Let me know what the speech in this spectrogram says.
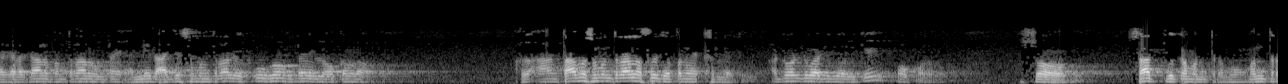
రకరకాల మంత్రాలు ఉంటాయి. అన్ని రాజస మంత్రాలు ఎక్కువగా ఉంటాయి లోకంలో. ఆ తామస మంత్రాలు అసలు చెప్పనక్కర్లేదు. అటువంటి వాటి జోలికి పోకూడదు. సో సాత్విక మంత్రము మంత్ర.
